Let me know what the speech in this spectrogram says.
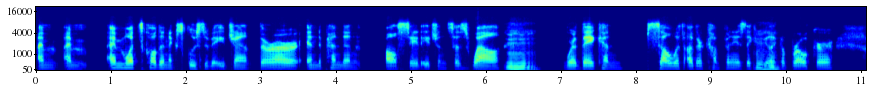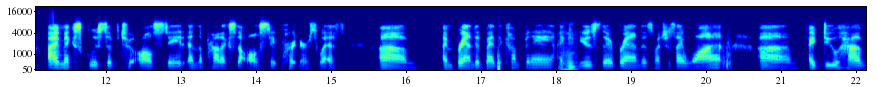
I'm I'm I'm what's called an exclusive agent. There are independent Allstate agents as well, hmm where they can sell with other companies. They can be Mhm. like a broker. I'm exclusive to Allstate and the products that Allstate partners with. Um, I'm branded by the company. I can use their brand as much as I want. Um, I do have,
